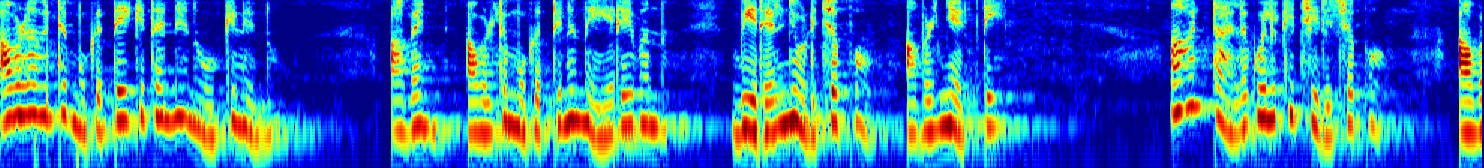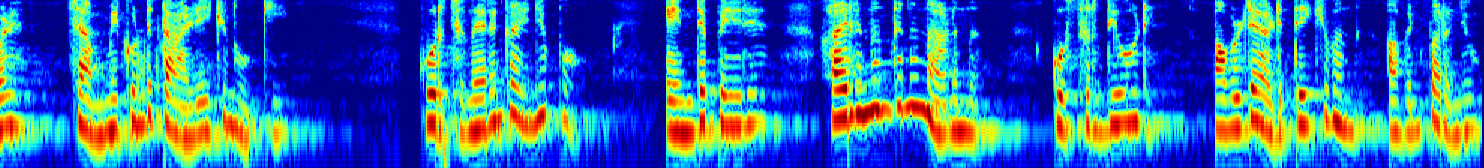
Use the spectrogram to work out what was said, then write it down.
അവൾ അവന്റെ മുഖത്തേക്ക് തന്നെ നോക്കി നിന്നു. അവൻ അവളുടെ മുഖത്തിന് നേരെ വന്ന് വിരൽ ഞൊടിച്ചപ്പോൾ അവൾ ഞെട്ടി. അവൻ തലകുലുക്കി ചിരിച്ചപ്പോൾ അവൾ ചമ്മിക്കൊണ്ട് താഴേക്ക് നോക്കി. കുറച്ചു നേരം കഴിഞ്ഞപ്പോൾ എന്റെ പേര് ഹരിനന്ദൻ എന്നാണെന്ന് കുസൃതിയോടെ അവളുടെ അടുത്തേക്ക് വന്ന് അവൻ പറഞ്ഞു.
